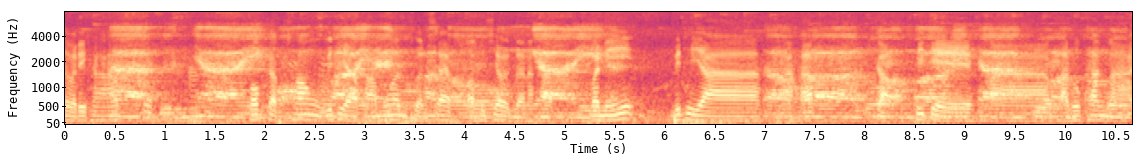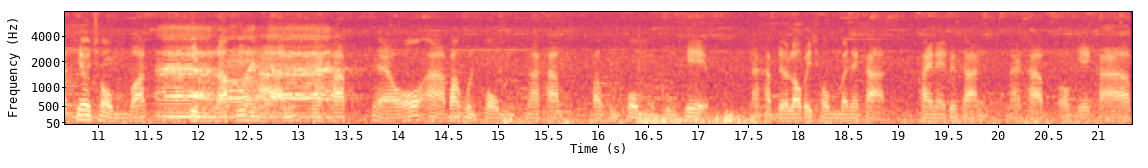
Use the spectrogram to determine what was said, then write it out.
สวัสดีครับ พบกับช่องวิทยาพาม่วนส่วนแซ่บออฟฟิเชียลแล้วนะครับ วันนี้วิทยานะครับ กับพี่เจมาพาทุกท่านมาเที่ยวชมวัดอินทรวิหารนะครับ แถวอ่าบางขุนพรหมนะครับ บางขุนพรหมกรุงเทพนะครับ เดี๋ยวเราไปชมบรรยากาศภายในด้วยกันนะครับ โอเคครับ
